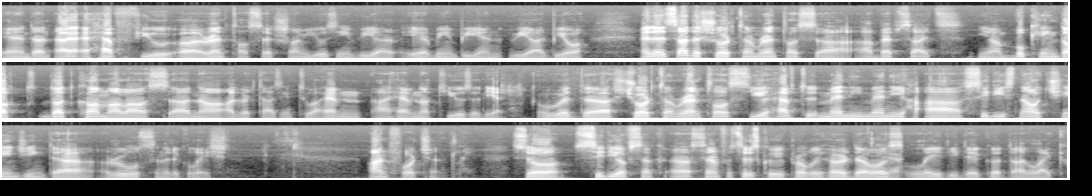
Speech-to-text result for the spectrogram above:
and uh, I have a few uh, rentals actually. I'm using VR, Airbnb and VRBO, and there's other short-term rentals uh, uh, websites. You know, Booking.com allows uh, now advertising too. I haven't, I have not used it yet. With uh, short-term rentals, you have to many, many uh, cities now changing the rules and regulation. Unfortunately, so city of San Francisco, you probably heard there was Yeah. a lady that got uh, like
